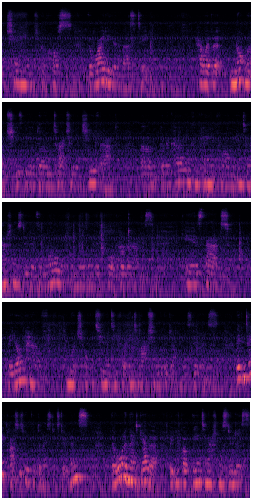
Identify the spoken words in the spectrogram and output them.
a change across the wider university. However, not much is being done to actually achieve that. Um, a recurring complaint from international students enrolled in those English taught programs is that they don't have much opportunity for interaction with the Japanese students. They can take classes with the domestic students, they're all in there together, but you've got the international students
